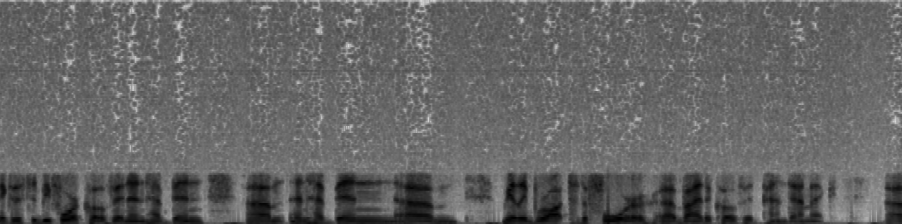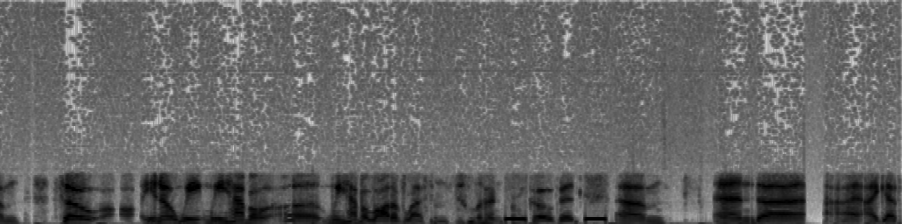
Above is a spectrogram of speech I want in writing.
existed before COVID and have been um, and have been um, really brought to the fore uh, by the COVID pandemic. Um, so, uh, you know, we we have a uh, we have a lot of lessons to learn from COVID, um, and uh, I, I guess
